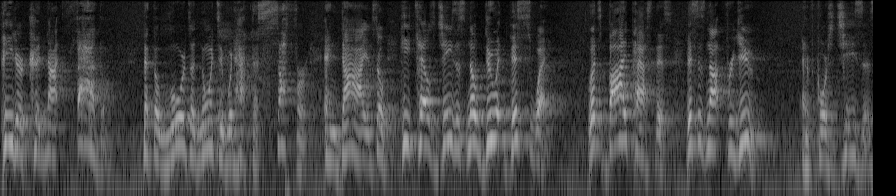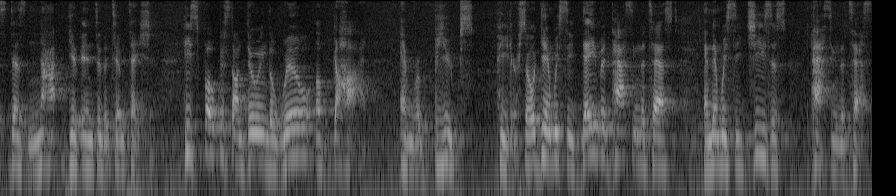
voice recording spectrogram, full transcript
Peter could not fathom that the Lord's anointed would have to suffer and die. And so he tells Jesus, No, do it this way. Let's bypass this. This is not for you. And of course, Jesus does not give in to the temptation. He's focused on doing the will of God and rebukes Peter. So again, we see David passing the test, and then we see Jesus passing the test.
